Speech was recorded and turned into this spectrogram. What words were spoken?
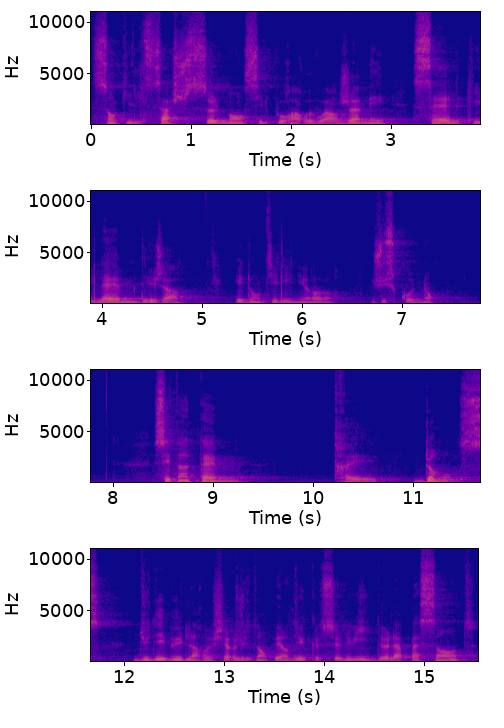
sans qu'il sache seulement s'il pourra revoir jamais celle qu'il aime déjà et dont il ignore jusqu'au nom. C'est un thème très dense du début de la recherche du temps perdu que celui de la passante.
